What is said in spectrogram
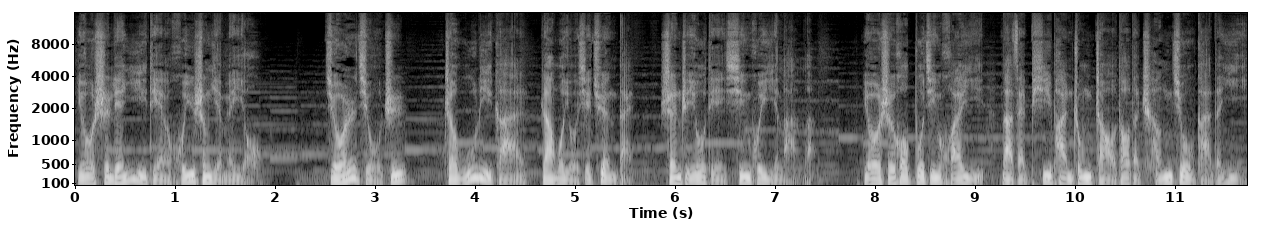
有时连一点回声也没有。久而久之，这无力感让我有些倦怠，甚至有点心灰意懒了。有时候不禁怀疑那在批判中找到的成就感的意义。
